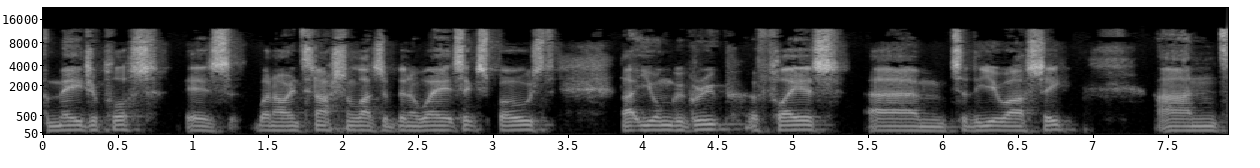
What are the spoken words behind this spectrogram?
a major plus. Is when our international lads have been away, it's exposed that younger group of players um, to the URC. And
